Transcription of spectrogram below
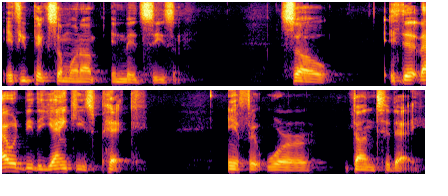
if you pick someone up in mid-season. So that would be the Yankees' pick if it were done today.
